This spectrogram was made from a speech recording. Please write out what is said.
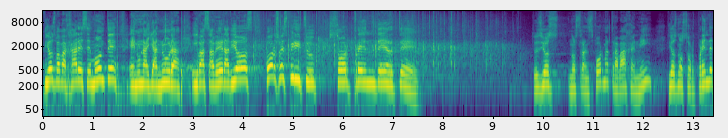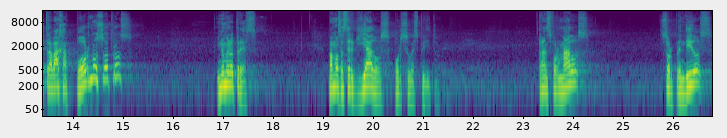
Dios va a bajar ese monte en una llanura y vas a ver a Dios por su espíritu sorprenderte. Entonces Dios nos transforma, trabaja en mí. Dios nos sorprende, trabaja por nosotros. Y número tres, vamos a ser guiados por su espíritu. Transformados, sorprendidos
